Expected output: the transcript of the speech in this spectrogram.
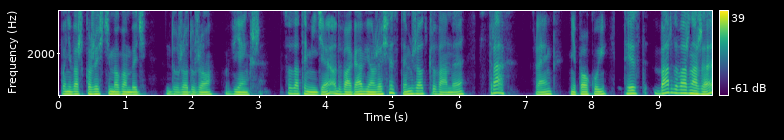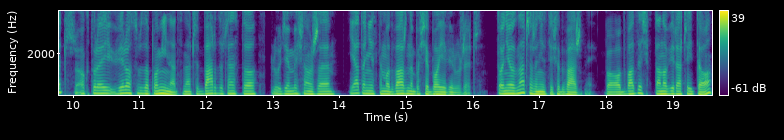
ponieważ korzyści mogą być dużo, dużo większe. Co za tym idzie, odwaga wiąże się z tym, że odczuwamy strach, lęk, niepokój. To jest bardzo ważna rzecz, o której wiele osób zapomina. To znaczy, bardzo często ludzie myślą, że ja to nie jestem odważny, bo się boję wielu rzeczy. To nie oznacza, że nie jesteś odważny, bo odwadze stanowi raczej to,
